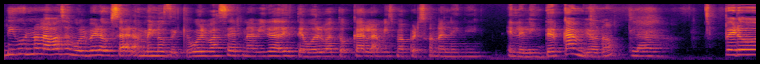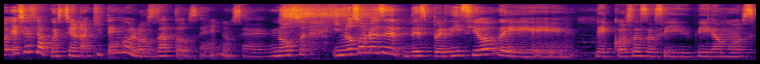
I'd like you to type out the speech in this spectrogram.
digo, no la vas a volver a usar a menos de que vuelva a ser Navidad y te vuelva a tocar la misma persona en el, en el intercambio, ¿no? Claro. Pero esa es la cuestión, aquí tengo los datos, ¿eh? O sea, no so- y no solo es de desperdicio de, de cosas así, digamos,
